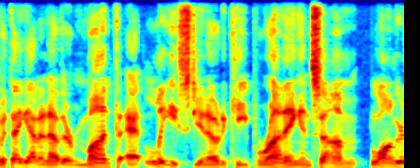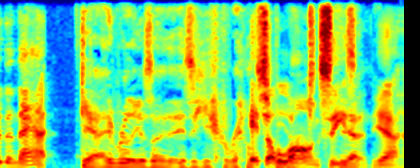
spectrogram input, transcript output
but they got another month at least, you know, to keep running, and some longer than that. Yeah, it really is a is a year round. It's a long season, yeah.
